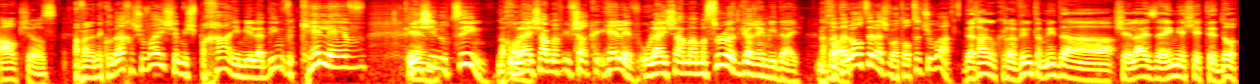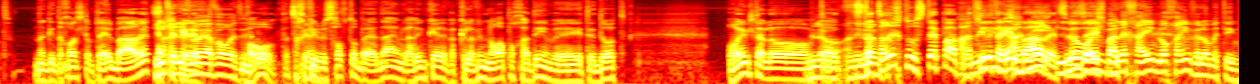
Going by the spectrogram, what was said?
ארצ'ס. אבל הנקודה החשובה היא שמשפחה עם ילדים וכלב, כן. יש אילוצים. נכון. אולי שם אפשר כלב, אולי שם המסלול אתגרי מדי. נכון. ואתה לא רוצה להשוות, אתה רוצה תשובה. דרך אגב כלבים תמיד השאלה היא זה האם יש יתדות נגיד נכון שאתה מטייל בארץ אין לך כלב לא יעבור את זה. ברור אתה צריך כן. כאילו לסחוב אותו בידיים ולהרים כלב הכלבים נורא פוחדים ויתדות. רואים שאתה לא לא, אתה, אני אתה לא- צריך to step up להתחיל אני- לטייל אני בארץ. לא וזה אוהב בעלי חיים, לא חיים ולא מתים.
